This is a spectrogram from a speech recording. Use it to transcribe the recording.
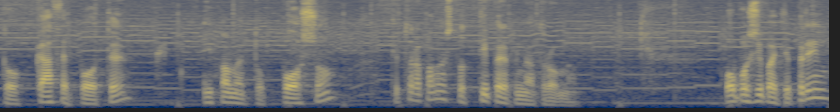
το κάθε πότε, είπαμε το πόσο και τώρα πάμε στο τι πρέπει να τρώμε. Όπως είπα και πριν,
